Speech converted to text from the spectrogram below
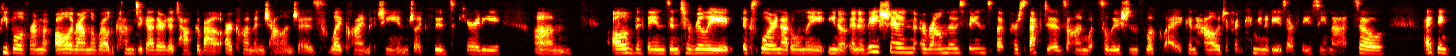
people from all around the world come together to talk about our common challenges like climate change, like food security, um, all of the things, and to really explore not only you know innovation around those things, but perspectives on what solutions look like and how different communities are facing that. So I think,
